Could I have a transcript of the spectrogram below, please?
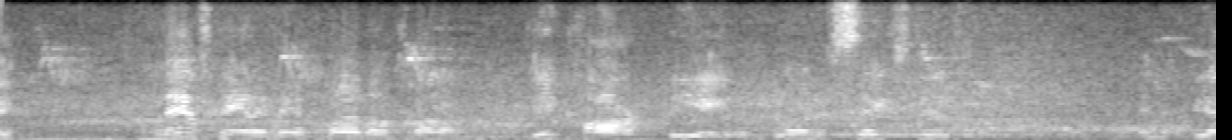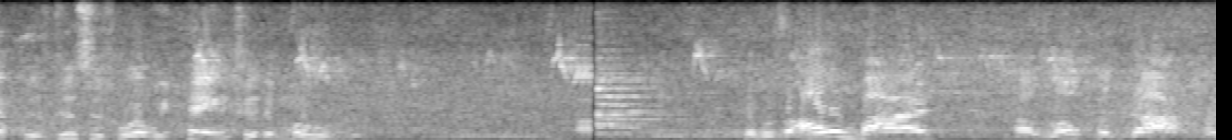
I'm now standing in front of uh, Big Car Theater. During the 60s and the 50s, this is where we came to the movies. Uh, it was owned by a local doctor,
